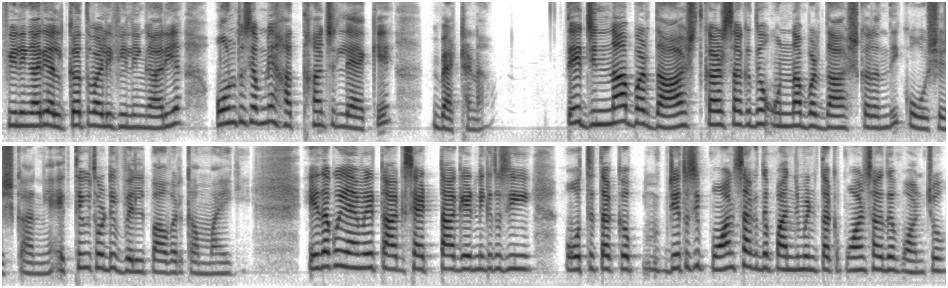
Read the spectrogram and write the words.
ਫੀਲਿੰਗ ਆ ਰਹੀ, ਹਲਕਤ ਵਾਲੀ ਫੀਲਿੰਗ ਆ ਰਹੀ ਹੈ, ਉਹਨੂੰ ਤੁਸੀਂ ਆਪਣੇ ਹੱਥਾਂ 'ਚ ਲੈ ਕੇ ਬੈਠਣਾ। ਤੇ ਜਿੰਨਾ ਬਰਦਾਸ਼ਤ ਕਰ ਸਕਦੇ ਹੋ ਉਨਾ ਬਰਦਾਸ਼ਤ ਕਰਨ ਦੀ ਕੋਸ਼ਿਸ਼ ਕਰਨੀ ਹੈ। ਇੱਥੇ ਵੀ ਤੁਹਾਡੀ ਵਿਲ ਪਾਵਰ ਕੰਮ ਆਏਗੀ। ਇਹਦਾ ਕੋਈ ਐਵੇਂ ਟਾਰਗ ਸੈਟ ਟਾਰਗੇਟ ਨਹੀਂ ਕਿ ਤੁਸੀਂ ਉੱਥੇ ਤੱਕ, ਜੇ ਤੁਸੀਂ ਪਹੁੰਚ ਸਕਦੇ ਹੋ 5 ਮਿੰਟ ਤੱਕ ਪਹੁੰਚ ਸਕਦੇ ਹੋ, ਪਹੁੰਚੋ।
